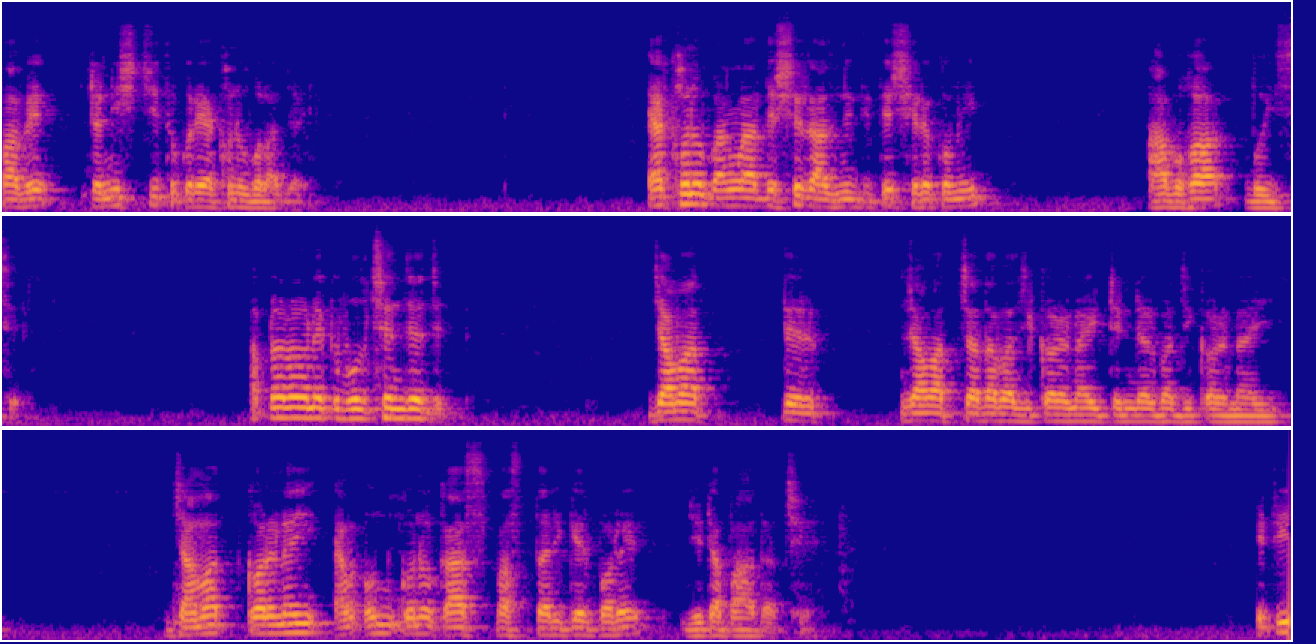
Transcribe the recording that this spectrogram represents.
পাবে, এটা নিশ্চিত করে এখনও বলা যায়। এখনও বাংলাদেশের রাজনীতিতে সেরকমই আবহাওয়া বইছে। আপনারা অনেকে বলছেন যে যে- জামাতের, জামাত চাঁদাবাজি করে নাই, টেন্ডারবাজি করে নাই। জামাত করে নাই এমন কোনো কাজ পাঁচ তারিখের পরে যেটা বাদ আছে। এটি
